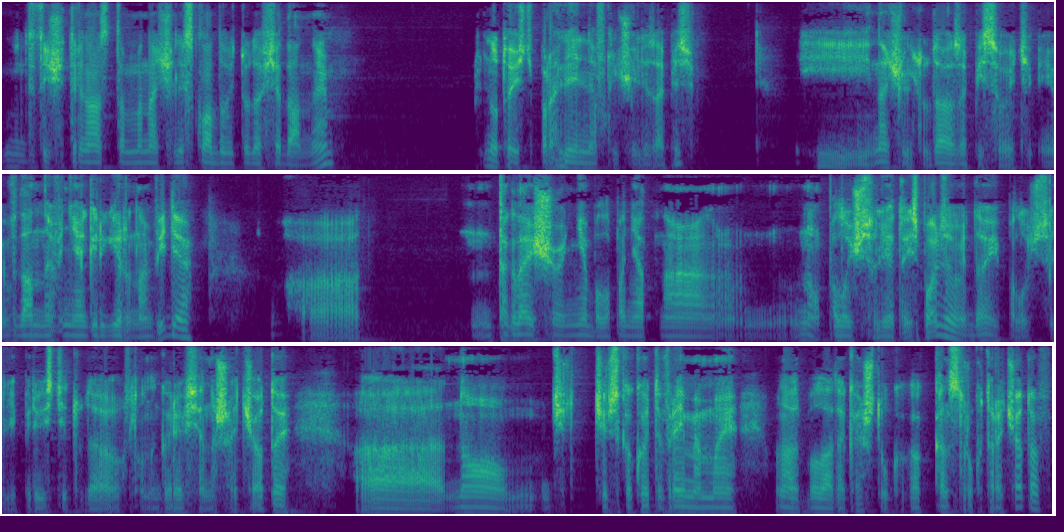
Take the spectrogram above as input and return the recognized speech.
в 2013 мы начали складывать туда все данные. Ну, то есть параллельно включили запись и начали туда записывать в данные в неагрегированном виде. А, тогда еще не было понятно, ну, получится ли это использовать, да, и получится ли перевести туда, условно говоря, все наши отчеты. А, но через какое-то время мы, у нас была такая штука, как конструктор отчетов,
